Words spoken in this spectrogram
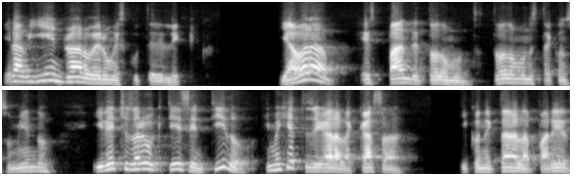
era bien raro ver un scooter eléctrico. Y ahora es pan de todo mundo. Todo mundo está consumiendo. Y de hecho es algo que tiene sentido. Imagínate llegar a la casa y conectar a la pared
